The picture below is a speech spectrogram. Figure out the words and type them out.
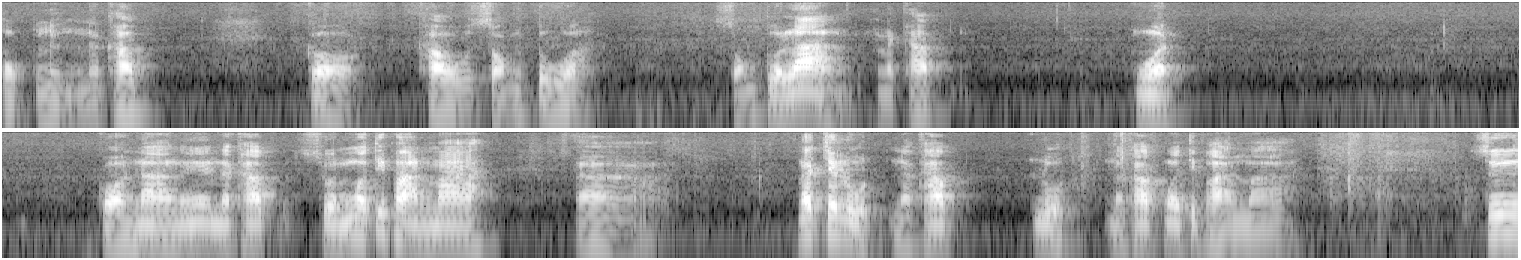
1661นะครับ ก็เข้า2ตัว2ตัวล่างนะครับ งวด ก่อนหน้านี้นะครับ ส่วนงวดที่ผ่านมาอ่าน่าจะหลุดนะครับ หลุดนะครับงวดที่ผ่านมา ซึ่ง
